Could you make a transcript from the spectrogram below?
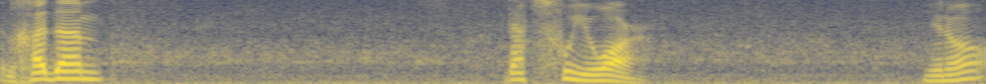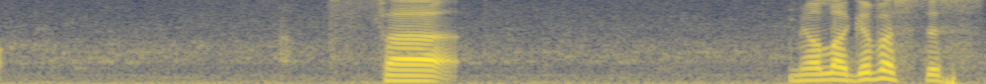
al khadam, that's who you are. You know? Fa, may Allah give us this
